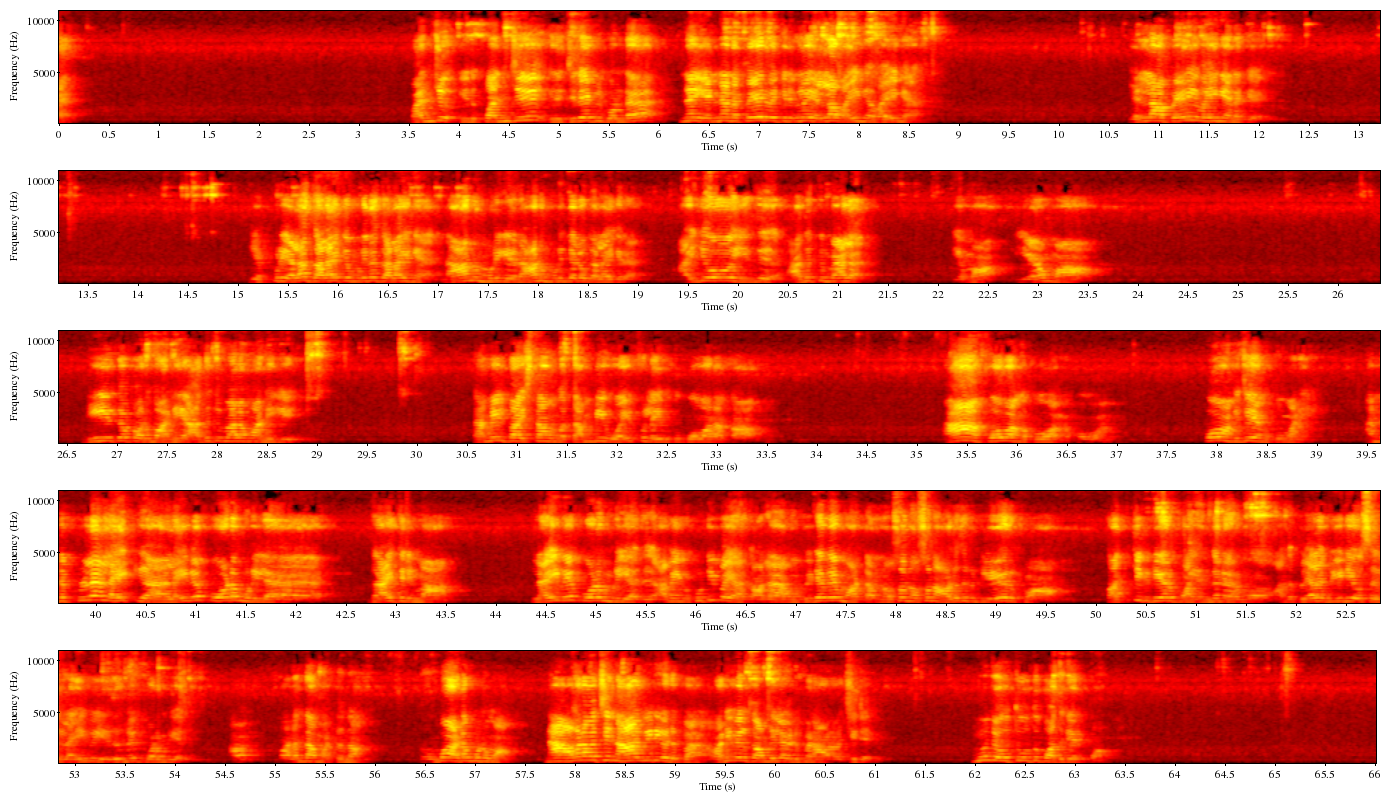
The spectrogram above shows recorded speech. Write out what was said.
பஞ்சு இது பஞ்சு இது ஜிலேபி கொண்ட. இன்னும் என்னென்ன பேர் வைக்கிறீங்களோ எல்லாம் வைங்க வைங்க. எல்லா பேரையும் வைங்க எனக்கு. எப்படியெல்லாம் கலாய்க்க முடியுதோ கலாய்ங்க. நானும் முடிய நானும் முடிஞ்ச அளவு கலாய்க்கிறேன். ஐயோ இது அதுக்கு மேலே. ஏம்மா ஏம்மா? நீ இருக்க பாருமா நீ அதுக்கு மேலம்மா நீ. தமிழ் பாய்ஸ் தான் உங்கள் தம்பி ஒய்ஃப் லைவுக்கு போவாராக்கா? ஆ போவாங்க போவாங்க போவாங்க. போவான் விஜய் அங்கே போவானே. அந்த பிள்ளை லைக் லைவே போட முடியல காயத்ரிம்மா லைவே போட முடியாது. அவன் எங்கள் குட்டி பையன் இருக்கால அவன் விடவே மாட்டான். நொச நொசன்னு அழுதுகிட்டே இருப்பான். கத்திக்கிட்டே இருப்பான் எந்த நேரமும். அந்த பிள்ளையால வீடியோஸ் லைவ் எதுவுமே போட முடியாது. அவன் வளர்ந்தா மட்டும்தான். ரொம்ப அடம்பிடுவான். நான் அவனை வச்சு நான் வீடியோ எடுப்பேன். வடிவேல் காமெடியெலாம் எடுப்பேன் அவனை வச்சுட்டு. மூஞ்ச ஊத்து ஊத்து பார்த்துட்டே இருப்பான்.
